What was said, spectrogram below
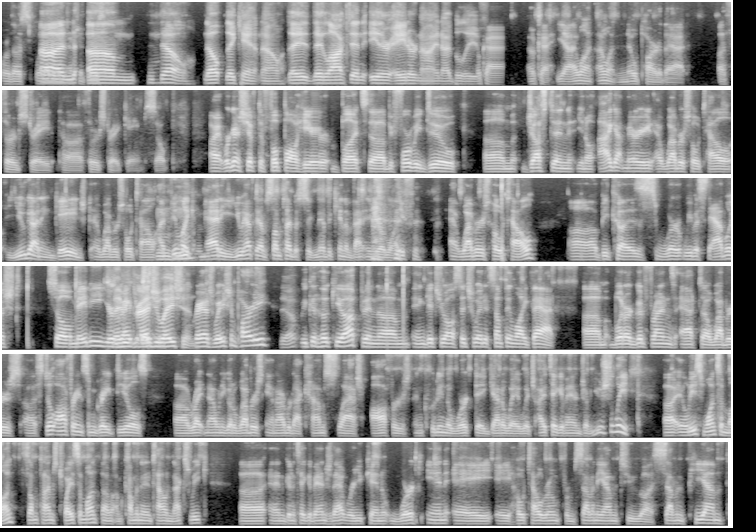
or those? Uh, um, no, nope, they can't now. They they locked in either eight or nine, I believe. Okay. Okay. Yeah, I want I want no part of that. A third straight uh third straight game. So all right, we're gonna shift to football here, but uh before we do, um Justin, you know, I got married at Weber's Hotel. You got engaged at Weber's Hotel. I feel like Maddie, you have to have some type of significant event in your life at Weber's Hotel uh because we're we've established so maybe your Maybe graduation, graduation. graduation party Yeah, we could hook you up and um, and get you all situated, something like that. Um, but our good friends at uh, Weber's uh, still offering some great deals uh, right now when you go to webersannarbor.com slash offers, including the workday getaway, which I take advantage of usually uh, at least once a month, sometimes twice a month. I'm, I'm coming into town next week uh, and going to take advantage of that where you can work in a, a hotel room from 7 a.m. to uh, 7 p.m.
